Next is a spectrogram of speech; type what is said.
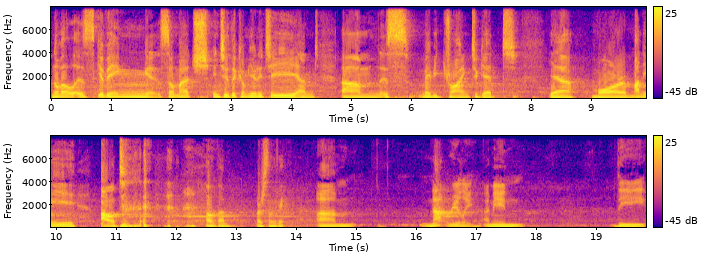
Novell is giving so much into the community and um, is maybe trying to get, yeah, more money out of them or something? Not really. I mean, the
